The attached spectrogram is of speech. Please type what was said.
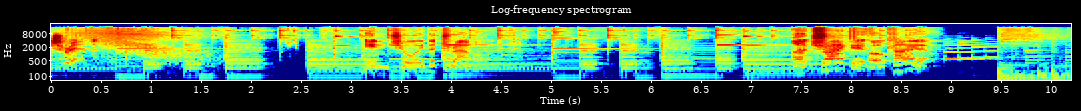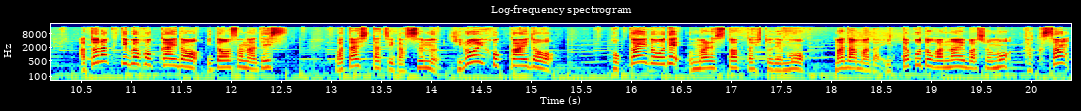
trip. Enjoy the travel. Attractive Hokkaido. アトラクティブ北海道伊藤さなです私たちが住む広い北海道北海道で生まれ育った人でもまだまだ行ったことがない場所もたくさん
